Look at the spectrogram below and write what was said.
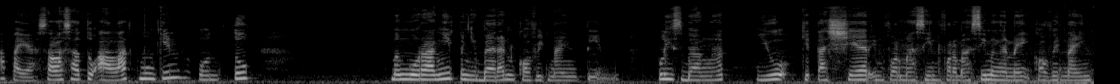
apa ya? Salah satu alat mungkin untuk mengurangi penyebaran COVID-19. Please banget yuk kita share informasi-informasi mengenai COVID-19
